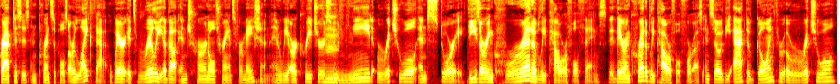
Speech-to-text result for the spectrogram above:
practices and principles are like that, where it's really about internal transformation. And we are creatures who hmm. need ritual and story. These are incredibly powerful things. They are incredibly powerful for us. And so the act of going through a ritual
